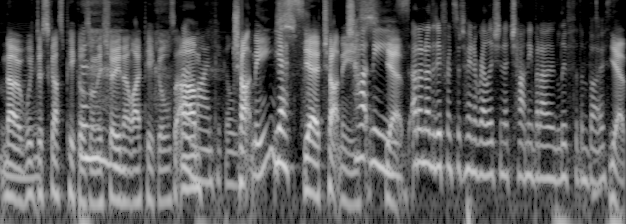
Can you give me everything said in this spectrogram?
No, we've discussed pickles on this show. You don't like pickles. I don't Um, mind pickles. chutneys. Yes. Yeah, chutneys. chutneys. Yeah. I don't know the difference between a relish and a chutney, but I live for them both. Yeah,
